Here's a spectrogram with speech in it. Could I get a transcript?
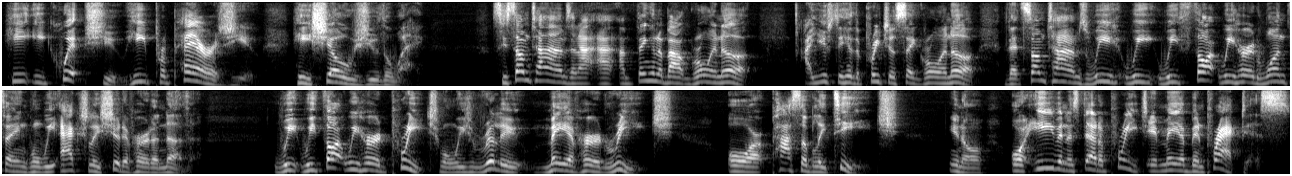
He equips you, He prepares you, He shows you the way. See, sometimes, and I, I, am thinking about growing up. I used to hear the preachers say growing up that sometimes we we we thought we heard one thing when we actually should have heard another. We we thought we heard preach when we really may have heard reach or possibly teach, you know, or even instead of preach, it may have been practice.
